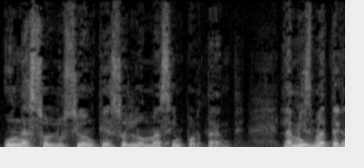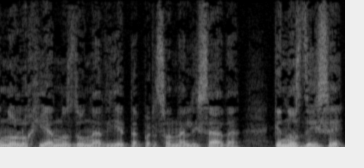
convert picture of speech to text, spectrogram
una solución, que eso es lo más importante. La misma tecnología nos da una dieta personalizada que nos dice,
